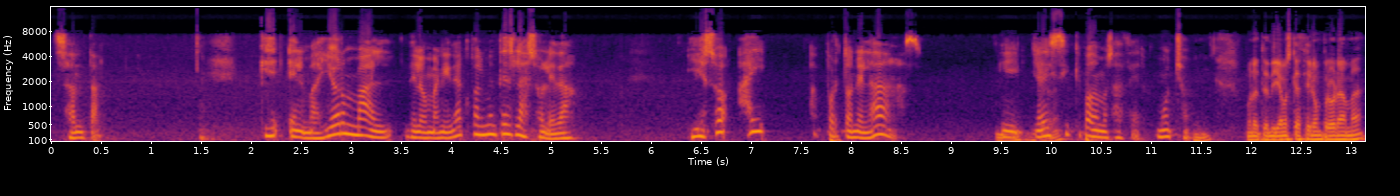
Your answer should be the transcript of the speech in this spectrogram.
santa, que el mayor mal de la humanidad actualmente es la soledad. Y eso hay por toneladas. Y, ya ahí sí que podemos hacer mucho. Mm. Bueno, tendríamos que hacer un programa,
